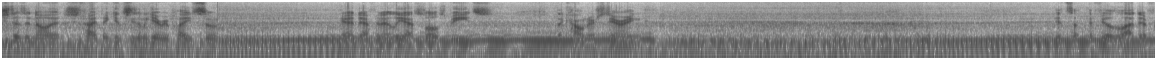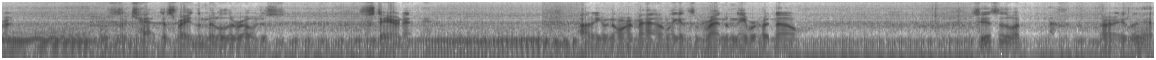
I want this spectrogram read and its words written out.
She doesn't know it. She's probably thinking she's gonna get replaced soon. Yeah, definitely at slow speeds. The counter steering. It's it feels a lot different. Cat just right in the middle of the road, just staring at me. I don't even know where I'm at. I'm like in some random neighborhood now. See, this is what. Alright, look at.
